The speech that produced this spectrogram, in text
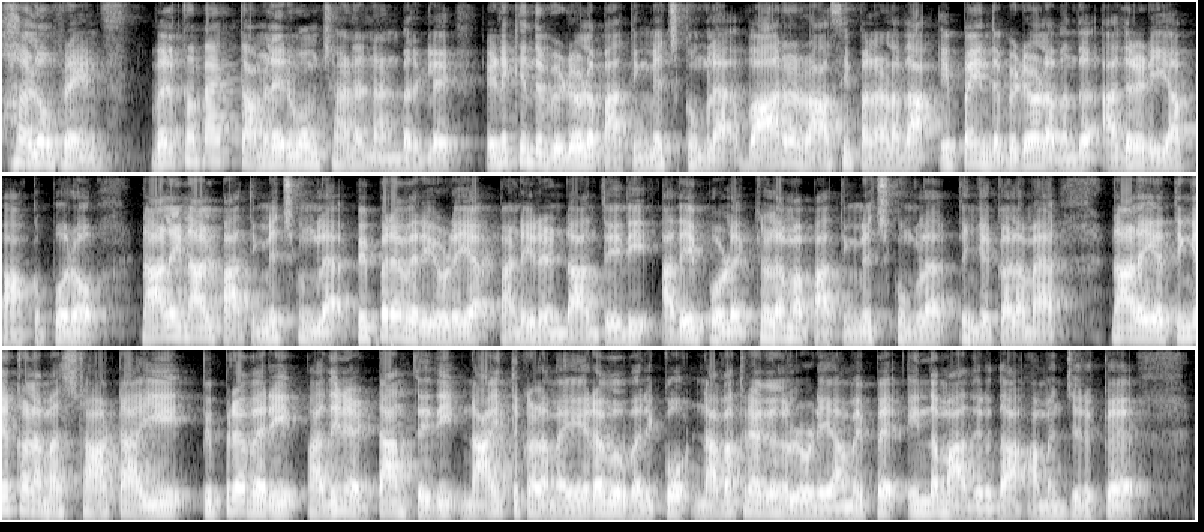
Hello friends welcome back தமிழருவோம் channel நண்பர்களே. எனக்கு இந்த வீடியோவில் பார்த்தீங்கன்னு வச்சுக்கோங்களேன் வார ராசி பலனை தான் இப்போ இந்த வீடியோவில் வந்து அதிரடியாக பார்க்க போகிறோம் நாளை நாள் பார்த்தீங்கன்னு வச்சுக்கோங்களேன் பிப்ரவரியுடைய பன்னிரெண்டாம் தேதி. அதே போல் கிழமை பார்த்தீங்கன்னு வச்சுக்கோங்களேன் திங்கக்கிழமை. நாளைய திங்கக்கிழமை ஸ்டார்ட் ஆகி பிப்ரவரி பதினெட்டாம் தேதி ஞாயிற்றுக்கிழமை இரவு வரைக்கும் நவக்கிரகங்களுடைய அமைப்பு இந்த மாதிரி தான் அமைஞ்சிருக்கு.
